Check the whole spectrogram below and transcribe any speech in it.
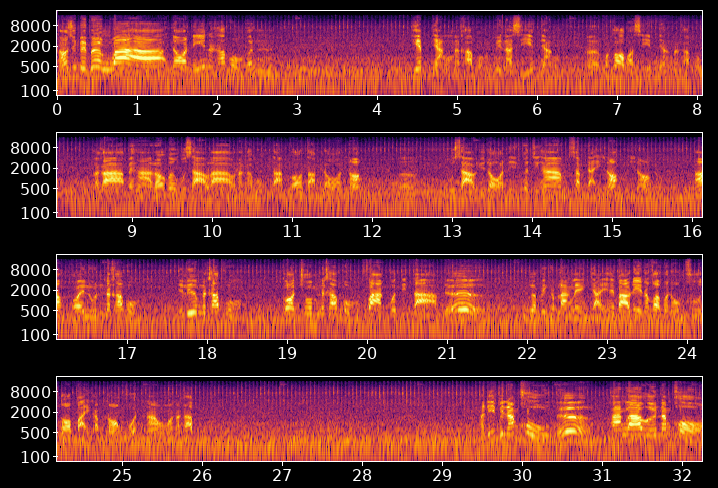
เราจะไปเบิ่งว่าดอนนี้นะครับ ผมเพิ่นเฮ็ดหยังนะครับ ผมเป็นอาชีพหยังเออประกอบอาชีพหยังนะครับ ผมแล้วก็ไปหาเลาะเบิ่งผู้สาวลาวนะครับ ผมตามก็ตามดอนเนาะเออผู้สาวอยู่ดอนนี่เพิ่นสิงามส่ำใดเนาะพี่น้องอ้าวคอยลุ้นนะครับ ผมอย่าลืมนะครับ ผมก่อนชมนะครับ ผมฝากกดติดตามเด้อเพื่อเป็นกำลังแรงใจให้บ่าวเดชนครพนมสู้ต่อไปกับน้องฝนเนานะครับ อันนี้เป็นน้ำโขงเด้อทางลาวเอินน้ำของ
